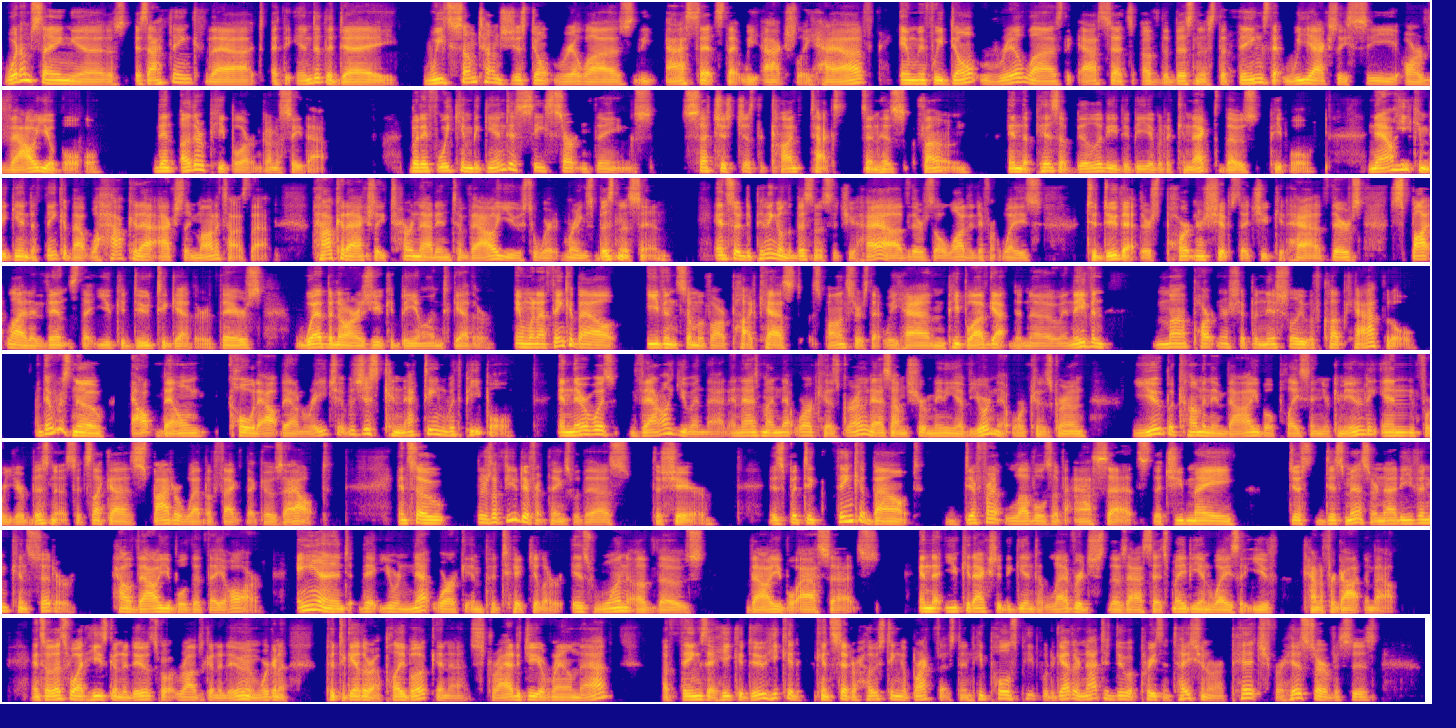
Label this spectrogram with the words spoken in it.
What I'm saying is, is I think that at the end of the day, we sometimes just don't realize the assets that we actually have. And if we don't realize the assets of the business, the things that we actually see are valuable, then other people aren't going to see that. But if we can begin to see certain things, such as just the contacts in his phone and the, his ability to be able to connect those people, now he can begin to think about, well, how could I actually monetize that? How could I actually turn that into values to where it brings business in? And so, depending on the business that you have, there's a lot of different ways to do that. There's partnerships that you could have, there's spotlight events that you could do together, there's webinars you could be on together. And when I think about even some of our podcast sponsors that we have and people I've gotten to know, and even my partnership initially with Club Capital, there was no outbound, cold outbound reach. It was just connecting with people. And there was value in that. And as my network has grown, as I'm sure many of your network has grown, you become an invaluable place in your community and for your business. It's like a spider web effect that goes out. And so there's a few different things with this to share is, but to think about different levels of assets that you may just dismiss or not even consider how valuable that they are and that your network in particular is one of those valuable assets and that you could actually begin to leverage those assets maybe in ways that you've kind of forgotten about. And so that's what he's going to do. That's what Rob's going to do. And we're going to put together a playbook and a strategy around that of things that he could do. He could consider hosting a breakfast and he pulls people together, not to do a presentation or a pitch for his services,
